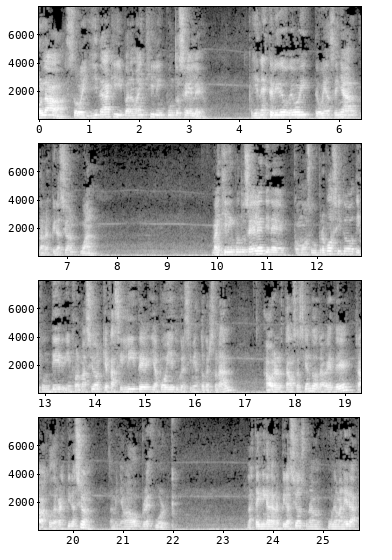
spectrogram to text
Hola, soy Yidaki para mindhealing.cl y en este video de hoy te voy a enseñar la respiración One. Mindhealing.cl tiene como su propósito difundir información que facilite y apoye tu crecimiento personal. Ahora lo estamos haciendo a través de trabajo de respiración, también llamado breathwork. Las técnicas de respiración son una, una manera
